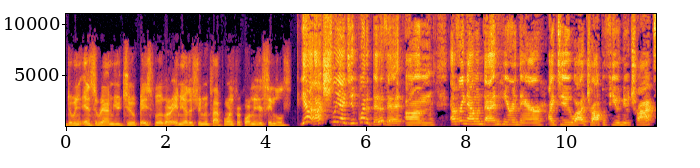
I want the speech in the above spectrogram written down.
doing Instagram, YouTube, Facebook, or any other streaming platforms performing your singles? Yeah, actually, I do quite a bit of it. Um, every now and then, here and there, I do uh, drop a few new tracks.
